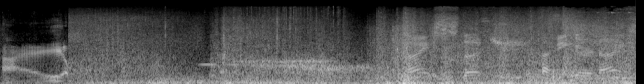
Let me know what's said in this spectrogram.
I Nice, Dutch. Finger, nice.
